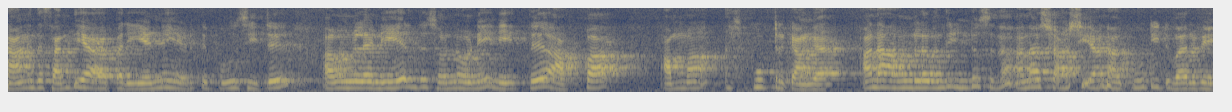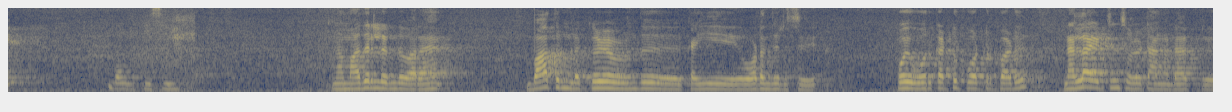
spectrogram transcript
நான் இந்த சந்தியாப்பர் எண்ணெயை எடுத்து பூசிட்டு அவங்கள நேர்ந்து சொன்னோடனே நேற்று அப்பா அம்மா கூப்பிட்ருக்காங்க ஆனால் அவங்கள வந்து இந்துஸ் தான். ஆனால் சாஷியாக நான் கூட்டிகிட்டு வருவேன். பேசுங்க. நான் மதுரையிலேருந்து வரேன். பாத்ரூமில் கீழே விழுந்து கை உடஞ்சிருச்சு. போய் ஒரு கட்டு போட்டிருப்பாடு. நல்லா ஆயிடுச்சுன்னு சொல்லிட்டாங்க டாக்டரு.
